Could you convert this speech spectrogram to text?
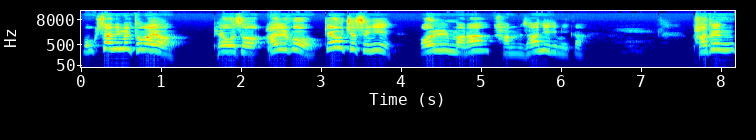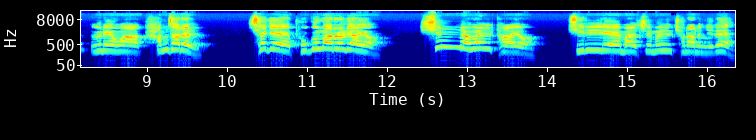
목사님을 통하여 배워서 알고 깨우쳤으니 얼마나 감사한 일입니까? 받은 은혜와 감사를 세계 복음화를 위하여 신명을 다하여 진리의 말씀을 전하는 일에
